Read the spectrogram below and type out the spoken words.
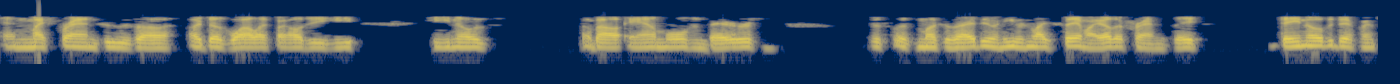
and my friend who's uh does wildlife biology, he he knows about animals and bears just as much as I do. And even like say, my other friends, they they know the difference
